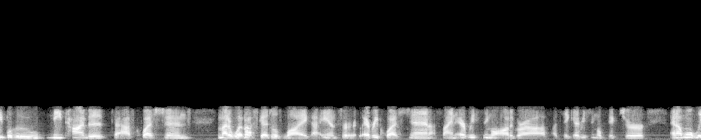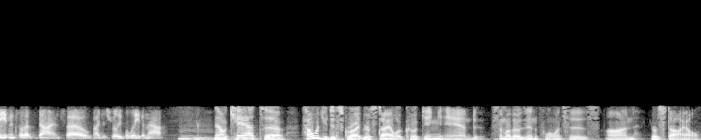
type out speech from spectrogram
people who need time to, to ask questions. No matter what my schedule's like, I answer every question. I sign every single autograph. I take every single picture, and I won't leave until that's done. So I just really believe in that. Hmm. Now, Cat, uh, how would you describe your style of cooking and some of those influences on your style?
